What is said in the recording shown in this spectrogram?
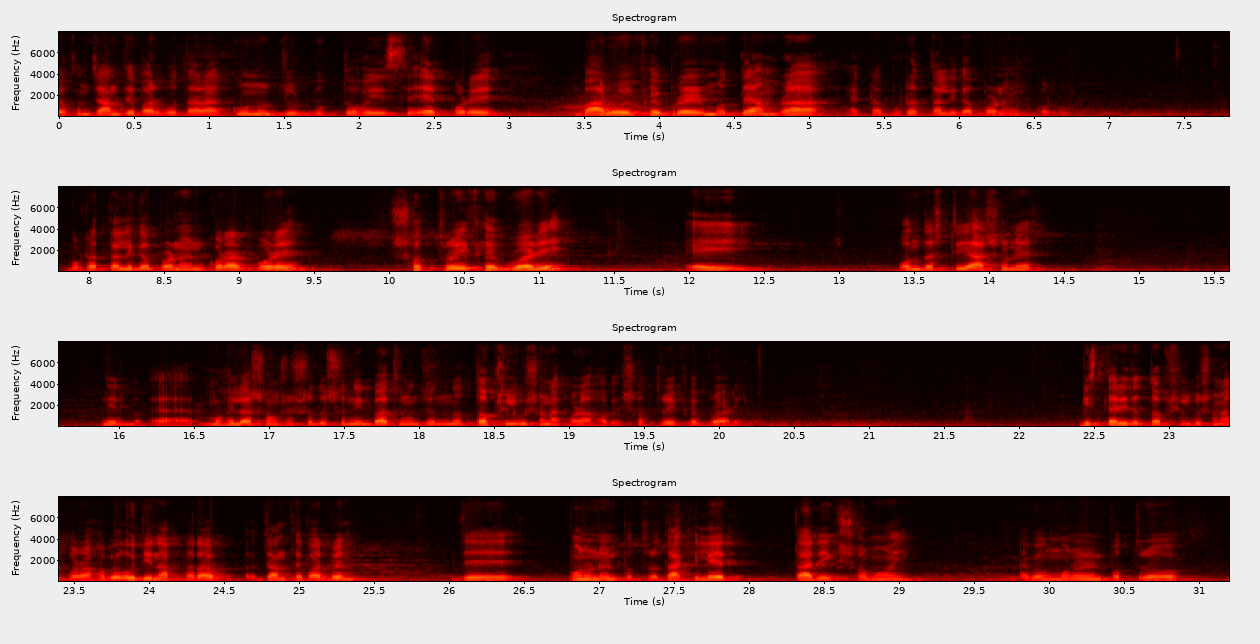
যখন জানতে পারব তারা কোন জোটভুক্ত হয়েছে, এরপরে বারোই ফেব্রুয়ারির মধ্যে আমরা একটা ভোটার তালিকা প্রণয়ন করব। ভোটার তালিকা প্রণয়ন করার পরে সতেরোই ফেব্রুয়ারি এই পঞ্চাশটি আসনের মহিলা সংসদ সদস্য নির্বাচনের জন্য তফসিল ঘোষণা করা হবে সতেরোই ফেব্রুয়ারি। বিস্তারিত তফসিল ঘোষণা করা হবে, ওই দিন আপনারা জানতে পারবেন যে মনোনয়নপত্র দাখিলের তারিখ, সময় এবং মনোনয়নপত্র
